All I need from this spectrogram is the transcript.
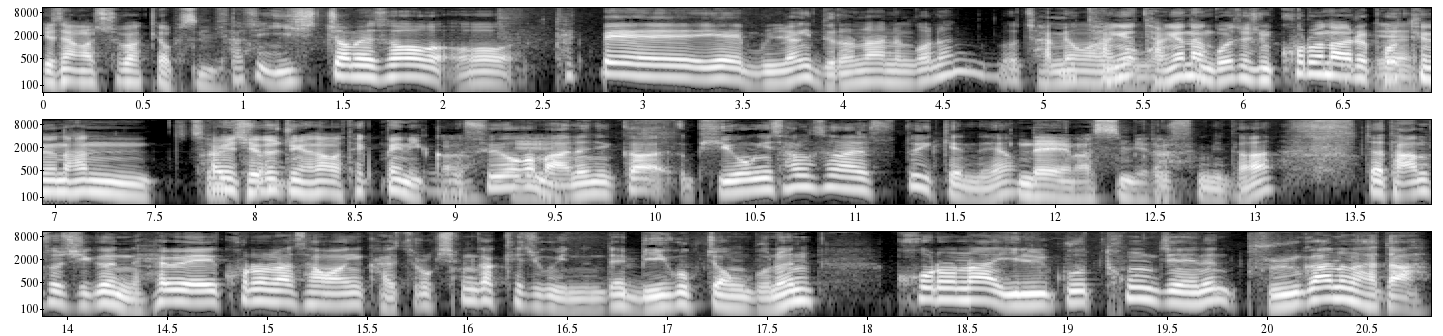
예상할 수밖에 없습니다. 사실 이 시점에서 어, 택배의 물량이 늘어나는 거는 뭐 자명한 당연. 당연한 거죠. 지금 코로나를 예. 버티는 한 사회 그렇죠. 제도 중에 하나가 택배니까. 수요가 예. 많으니까 비용이 상승할 수도 있겠네요. 네, 맞습니다. 그렇습니다. 자, 다음 소식은 해외의 코로나 상황이 갈수록 심각해지고 있는데 미국 정부는 코로나19 통제는 불가능하다.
